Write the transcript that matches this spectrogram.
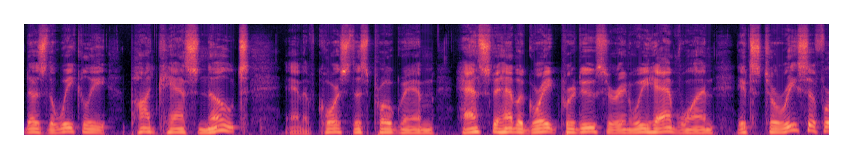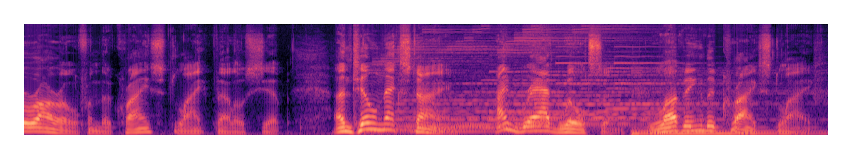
does the weekly podcast notes. And of course, this program has to have a great producer, and we have one. It's Teresa Ferraro from the Christ Life Fellowship. Until next time, I'm Brad Wilson, loving the Christ life.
